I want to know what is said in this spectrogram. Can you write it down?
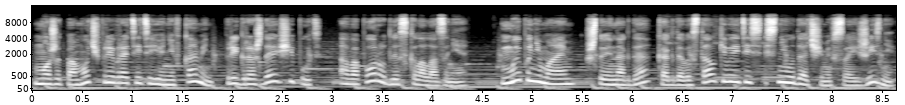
может помочь превратить ее не в камень, преграждающий путь, а в опору для скалолазания. Мы понимаем, что иногда, когда вы сталкиваетесь с неудачами в своей жизни,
